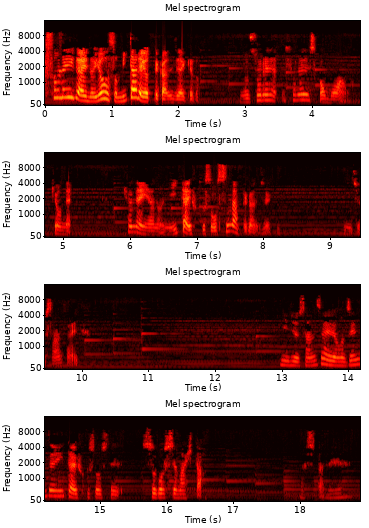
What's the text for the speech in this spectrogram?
それ以外の要素見たれよって感じやけど。もうそれ、それしか思わん。去年。去年やのに痛い服装すなって感じだけど。23歳で。23歳でも全然痛い服装して過ごしてました。ましたね。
